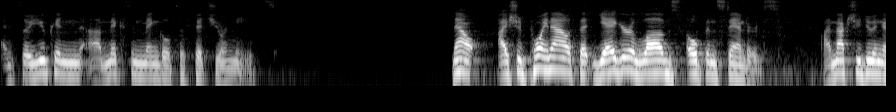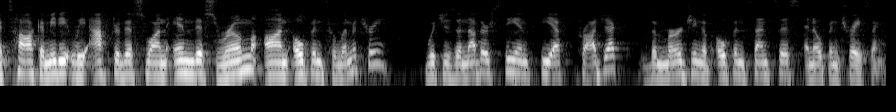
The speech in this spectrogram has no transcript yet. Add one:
and so you can uh, mix and mingle to fit your needs. Now, I should point out that Jaeger loves open standards. I'm actually doing a talk immediately after this one in this room on open telemetry, which is another CNCF project, the merging of open census and open tracing.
